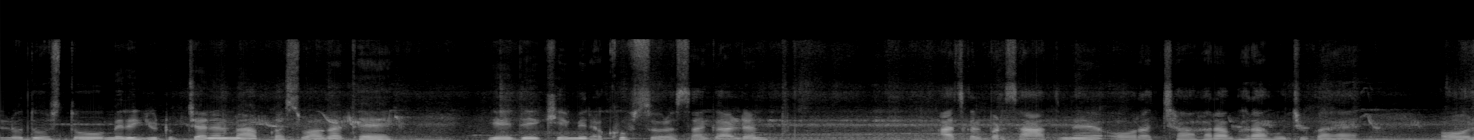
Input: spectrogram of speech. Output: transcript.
हेलो दोस्तों, मेरे यूट्यूब चैनल में आपका स्वागत है। ये देखिए मेरा खूबसूरत सा गार्डन। आजकल बरसात में और अच्छा हरा भरा हो चुका है और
